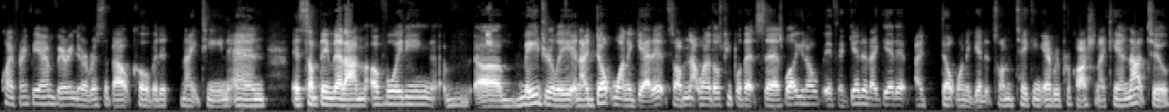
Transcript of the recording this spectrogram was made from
quite frankly I'm very nervous about COVID nineteen and it's something that I'm avoiding uh, majorly and I don't want to get it so I'm not one of those people that says well you know if I get it I get it I don't want to get it so I'm taking every precaution I can not to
